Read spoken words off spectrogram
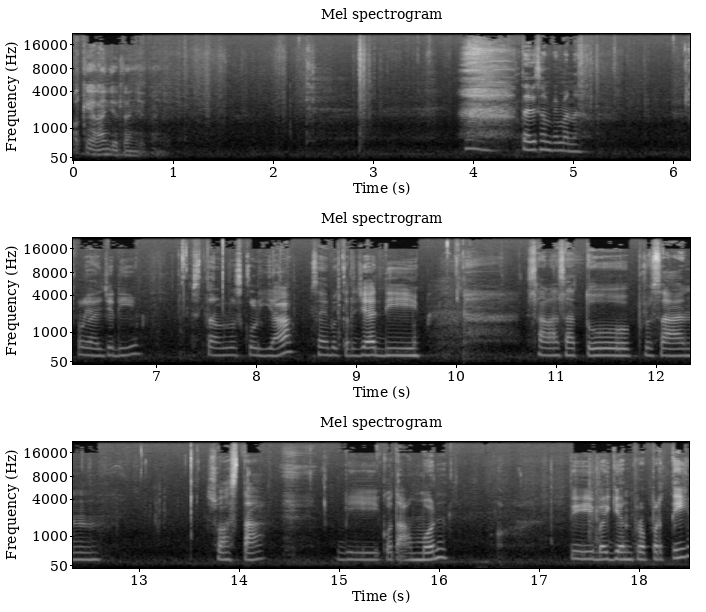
oke lanjut lanjut lanjut tadi sampai mana? Oh ya, jadi setelah lulus kuliah, saya bekerja di salah satu perusahaan swasta di Kota Ambon di bagian properti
